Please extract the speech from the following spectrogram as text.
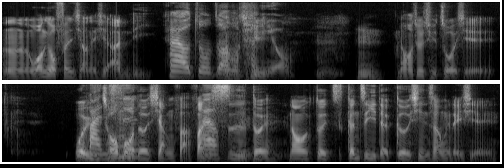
嗯，网友分享的一些案例，还有周遭的朋友，嗯，然后就去做一些未雨绸缪的想法、反思，嗯对，然后对跟自己的个性上面的一些，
